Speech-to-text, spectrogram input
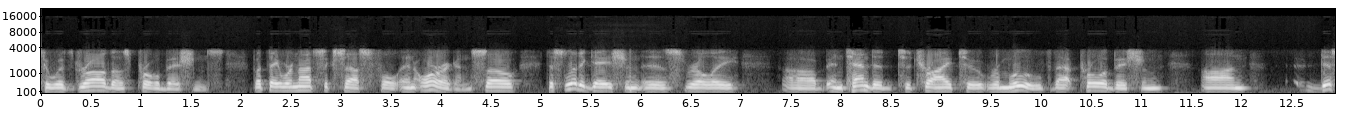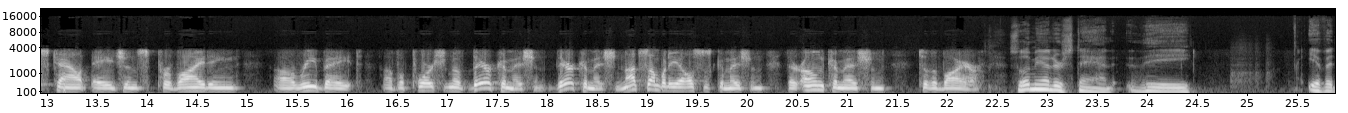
to withdraw those prohibitions, but they were not successful in Oregon. So this litigation is really uh, intended to try to remove that prohibition on discount agents providing a rebate of a portion of their commission, their commission, not somebody else's commission, their own commission to the buyer. So let me understand the if a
